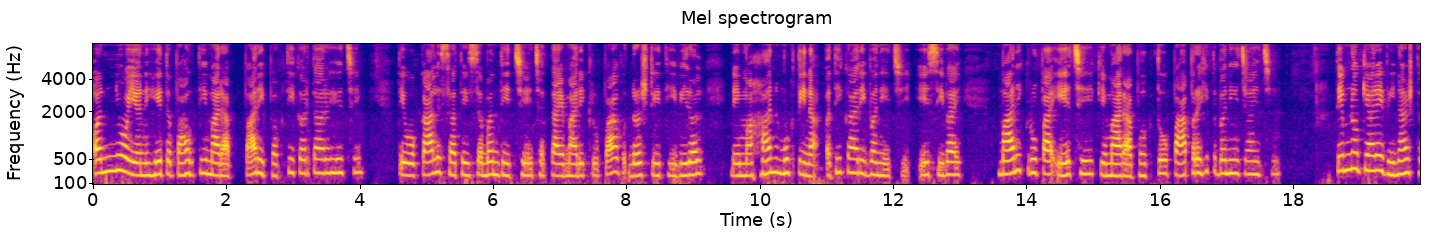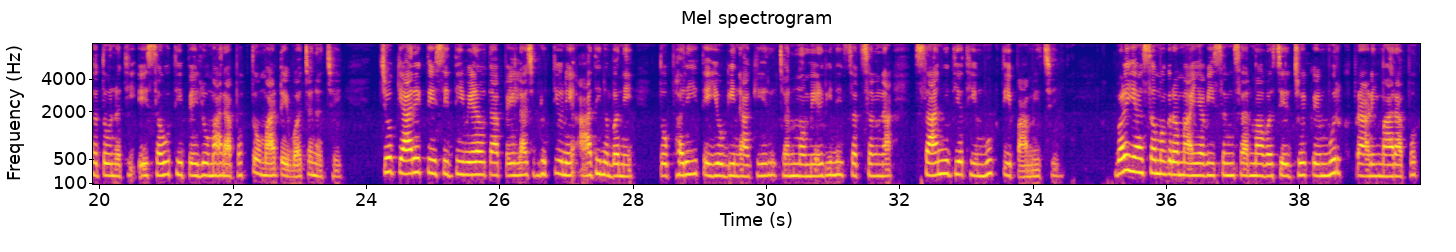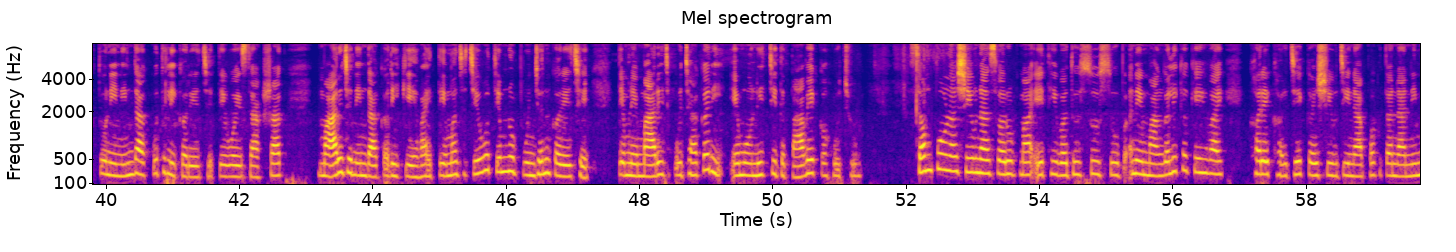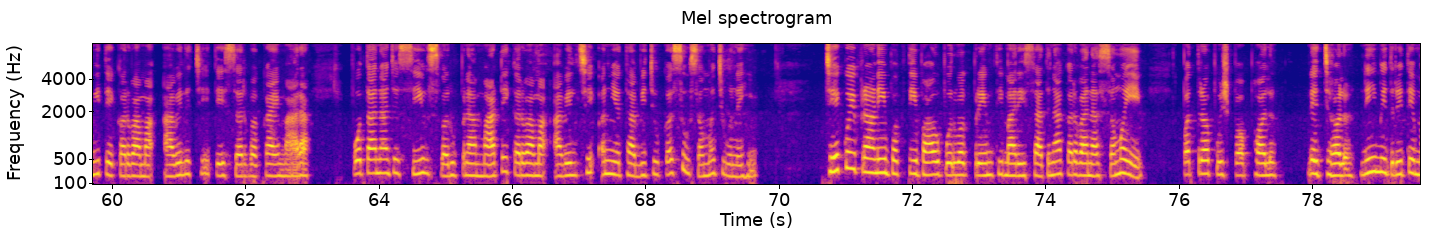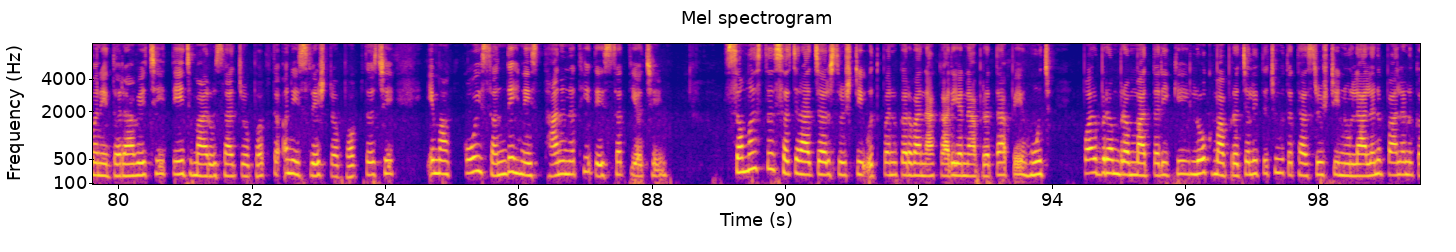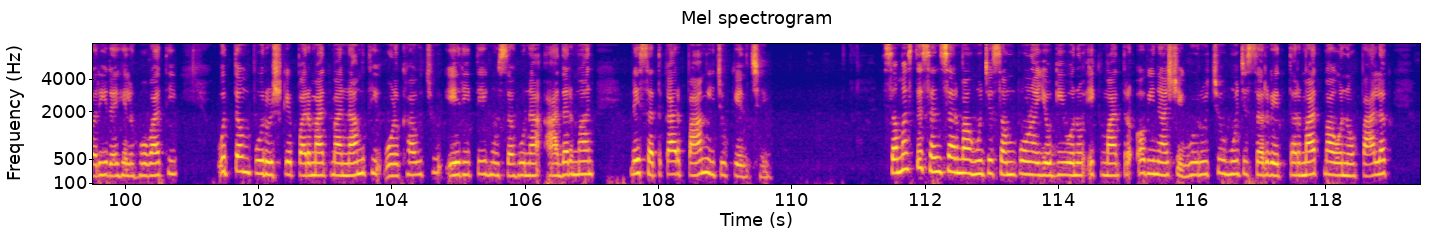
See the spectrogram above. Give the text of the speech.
અન્યોયન હેતભાવથી મારા મારી ભક્તિ કરતા રહે છે. તેઓ કાલ સાથે સંબંધિત છે, છતાંય મારી કૃપા દ્રષ્ટિથી વિરલ ને મહાન મુક્તિના અધિકારી બને છે. એ સિવાય મારી કૃપા એ છે કે મારા ભક્તો પાપરહિત બની જાય છે. તેમનો ક્યારેય વિનાશ થતો નથી. એ સૌથી પહેલું મારા ભક્તો માટે વચન છે. જો ક્યારેક તે સિદ્ધિ મેળવતા પહેલાં જ મૃત્યુને આધીન બને, તો ફરી તે યોગીના ઘેર જન્મ મેળવીને સત્સંગના સાનિધ્યથી મુક્તિ પામે છે. વળી આ સમગ્ર માયાવી સંસારમાં વસેલ જો કોઈ મૂર્ખ પ્રાણી મારા ભક્તોની નિંદા કુથલી કરે છે, તેઓએ સાક્ષાત મારી જ નિંદા કરી કહેવાય, તેમજ જેઓ તેમનું પૂજન કરે છે તેમણે મારી જ પૂજા કરી, એમો નિશ્ચિત ભાવે કહું છું. સંપૂર્ણ શિવના સ્વરૂપમાં એથી વધુ સુશુભ અને માંગલિક કહેવાય. ખરેખર જે કંઈ શિવજીના ભક્તના નિમિત્તે કરવામાં આવેલ છે તે સર્વ કાંઈ મારા પોતાના જ શિવ સ્વરૂપના માટે કરવામાં આવેલ છે, અન્યથા બીજું કશું સમજવું નહીં. જે કોઈ પ્રાણી ભક્તિભાવપૂર્વક પ્રેમથી મારી સાધના કરવાના સમયે પત્ર, પુષ્પ ફલ ને જલ નિયમિત રીતે મને ધરાવે છે. તે જ મારો સાચો ભક્ત અને શ્રેષ્ઠ ભક્ત છે. એમાં કોઈ સંદેહને સ્થાન નથી, તે સત્ય છે. સમસ્ત સચરાચર સૃષ્ટિ ઉત્પન્ન કરવાના કાર્યના પ્રતાપે હું જ પરબ્રહ્મ બ્રહ્મા તરીકે લોકમાં પ્રચલિત છું તથા સૃષ્ટિનું લાલન પાલન કરી રહેલ હોવાથી ઉત્તમ પુરુષ કે પરમાત્મા નામથી ઓળખાવું છું, એ રીતે હું સહુના આદરમાન ને સત્કાર પામી ચૂકેલ છે. સમસ્ત સંસારમાં હું જ સંપૂર્ણ યોગીઓનો એકમાત્ર અવિનાશી ગુરુ છું. હું જ સર્વે ધર્માત્માઓનો પાલક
